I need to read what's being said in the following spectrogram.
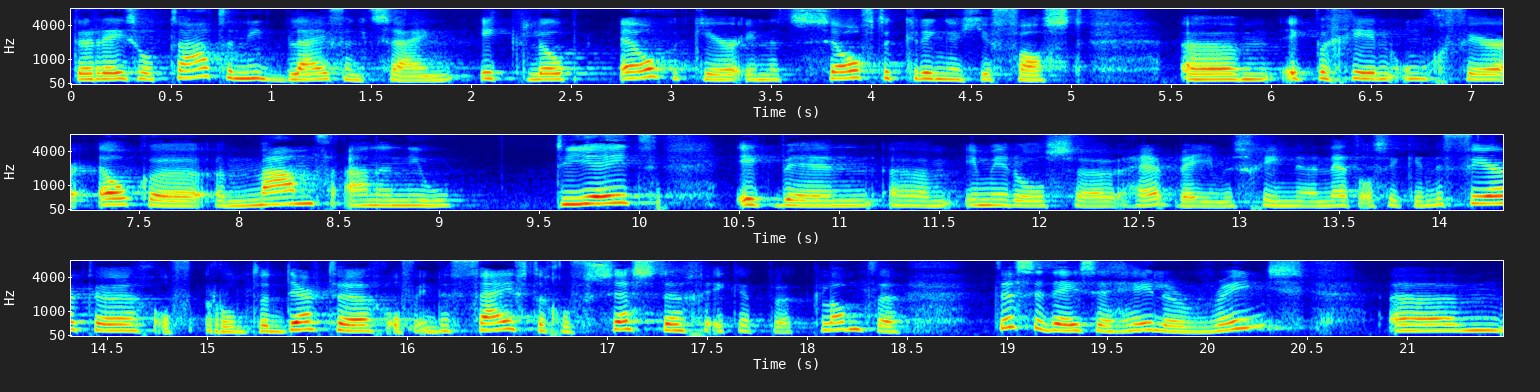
de resultaten niet blijvend zijn. Ik loop elke keer in hetzelfde kringetje vast. Ehm, ik begin ongeveer elke maand aan een nieuw dieet. Ik ben ehm, inmiddels, uh, hè, ben je misschien eh, net als ik in de 40 of rond de 30 of in de 50 of 60. Ik heb uh, klanten tussen deze hele range. Ehm,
